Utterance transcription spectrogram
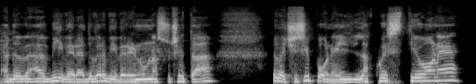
a, dove, a, vivere, a dover vivere in una società dove ci si pone la questione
